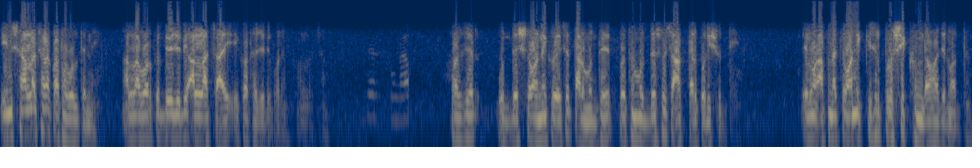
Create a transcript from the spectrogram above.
ইনশাল্লাহ ছাড়া কথা বলতে নেই। আল্লাহ বরকত দিয়ে যদি আল্লাহ চায়, এই কথা যদি বলেন, আল্লাহ চান হজের উদ্দেশ্য অনেক রয়েছে, তার মধ্যে প্রথম উদ্দেশ্য হচ্ছে আত্মার পরিশুদ্ধি এবং আপনাকে অনেক কিছুর প্রশিক্ষণ দেওয়া হজের মাধ্যমে।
